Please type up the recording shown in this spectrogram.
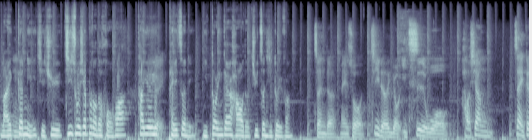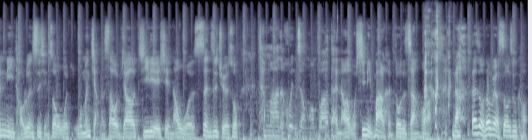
来跟你一起去激出一些不同的火花，他愿意陪着你，你都应该好好的去珍惜对方。真的没错，记得有一次我好像。在跟你讨论事情的时候，我我们讲的稍微比较激烈一些，然后我甚至觉得说他妈的混账王八蛋，然后我心里骂了很多的脏话，然后但是我都没有说出口。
